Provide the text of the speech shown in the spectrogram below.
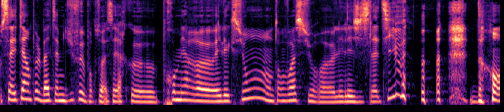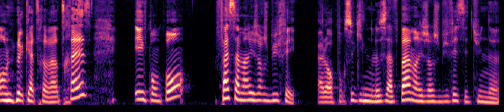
ça a été un peu le baptême du feu pour toi. C'est-à-dire que première euh, élection, on t'envoie sur euh, les législatives dans le 93 et Pompon face à Marie-Georges Buffet. Alors pour ceux qui ne le savent pas, Marie-Georges Buffet c'est une euh,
